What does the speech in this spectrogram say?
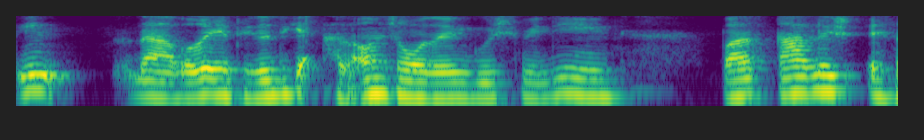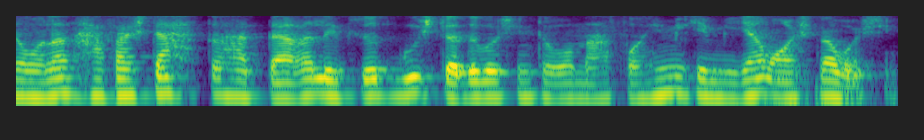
این در واقع اپیزودی که الان شما دارین گوش میدین باید قبلش احتمالا 7 ده تا حداقل اپیزود گوش داده باشین تا با مفاهیمی که میگم آشنا باشین.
